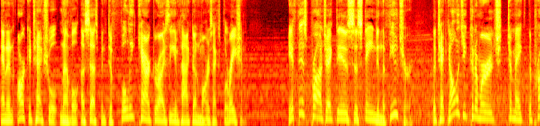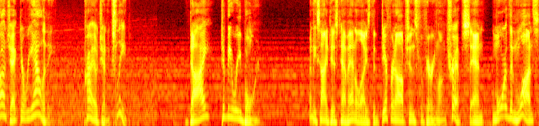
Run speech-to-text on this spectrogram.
and an architectural level assessment to fully characterize the impact on Mars exploration. If this project is sustained in the future, the technology could emerge to make the project a reality. Cryogenic sleep. Die to be reborn. Many scientists have analyzed the different options for very long trips, and more than once,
